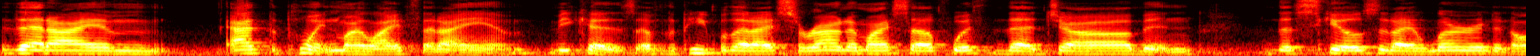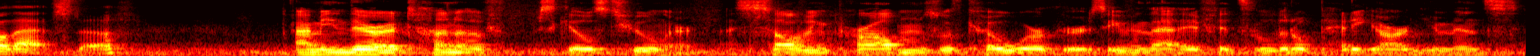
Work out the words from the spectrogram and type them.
that I am at the point in my life that I am because of the people that I surrounded myself with that job and the skills that I learned and all that stuff. I mean, there are a ton of skills to learn. Solving problems with coworkers, even that if it's little petty arguments,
